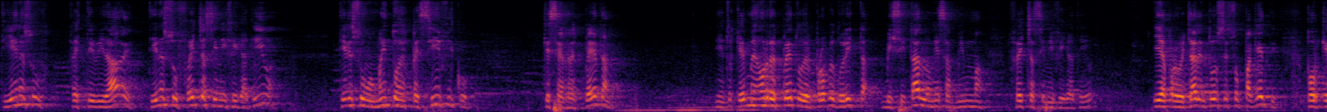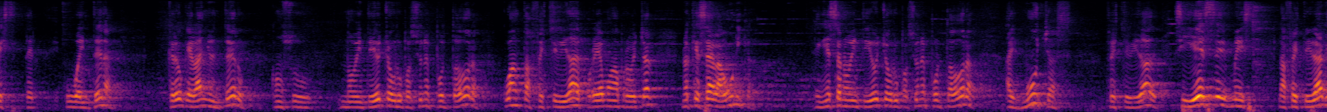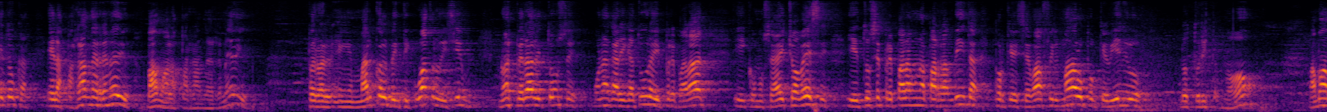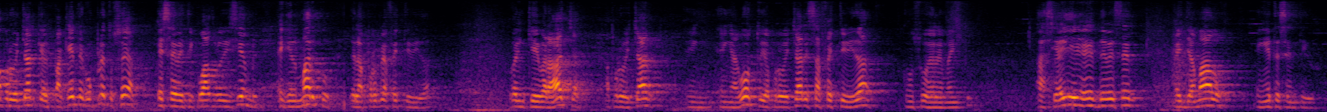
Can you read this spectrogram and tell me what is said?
tiene sus festividades, tiene sus fechas significativas, tiene sus momentos específicos que se respetan. Y entonces, ¿qué mejor respeto del propio turista visitarlo en esas mismas fechas significativas? Y aprovechar entonces esos paquetes, porque Cuba entera, creo que el año entero, con sus 98 agrupaciones portadoras, ¿cuántas festividades podríamos aprovechar? No es que sea la única. En esas 98 agrupaciones portadoras hay muchas festividades. Si ese mes la festividad que toca es las parrandas de remedio, vamos a las parrandas de remedio. Pero en el marco del 24 de diciembre, no esperar entonces una caricatura y preparar, y como se ha hecho a veces, y entonces preparan una parrandita porque se va a filmar o porque vienen los, los turistas. No, vamos a aprovechar que el paquete completo sea ese 24 de diciembre, en el marco de la propia festividad. O en Quebrahacha, aprovechar en, en agosto y aprovechar esa festividad con sus elementos. Hacia ahí debe ser el llamado en este sentido.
